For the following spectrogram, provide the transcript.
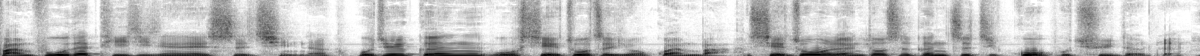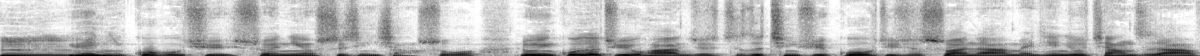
反复在提起这件事情呢，我觉得跟我写作者有关吧。写作的人都是跟自己过不去的人，嗯，因为你过不去，所以你有事情想说。如果你过得去的话，你就只是情绪过去就算了，每天就这样子啊。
